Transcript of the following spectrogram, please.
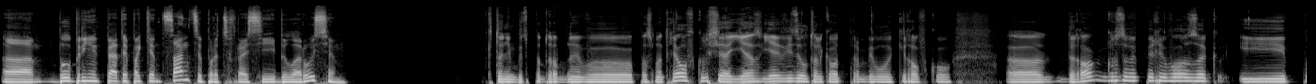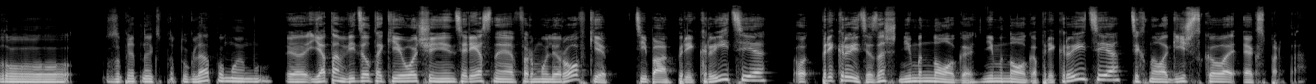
А, Был принят пятый пакет санкций против России и Беларуси. Кто-нибудь подробно его посмотрел в курсе? Я, я видел только вот про блокировку э, дорог грузово-перевозок и про запрет на экспорт угля, по-моему. Э, Я там видел такие очень интересные формулировки, типа прикрытие, прикрытие, знаешь, немного, немного прикрытия технологического экспорта.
